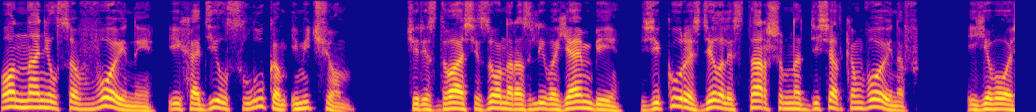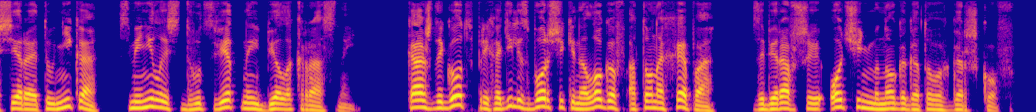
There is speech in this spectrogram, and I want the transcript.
он нанялся в воины и ходил с луком и мечом. Через два сезона разлива Ямби Зикура сделали старшим над десятком воинов, и его серая туника сменилась двуцветной бело-красной. Каждый год приходили сборщики налогов Атона Хэпа, забиравшие очень много готовых горшков.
